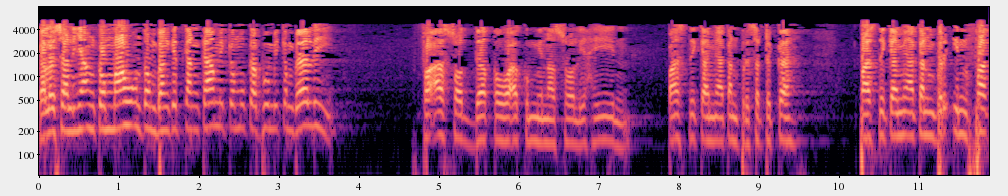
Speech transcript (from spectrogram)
kalau seandainya engkau mau untuk membangkitkan kami ke muka bumi kembali, fa'asaddaqa wa minasolihin. Pasti kami akan bersedekah, pasti kami akan berinfak,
